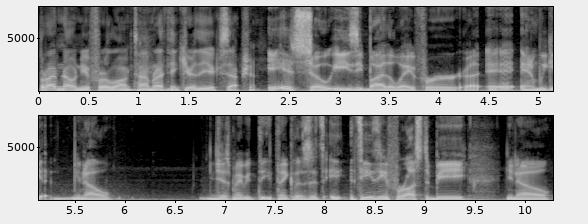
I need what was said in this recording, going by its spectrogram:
but I've known you for a long time, and I think you're the exception. It is so easy, by the way, for uh, and we get you know, you just maybe th- think of this. It's it's easy for us to be you know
